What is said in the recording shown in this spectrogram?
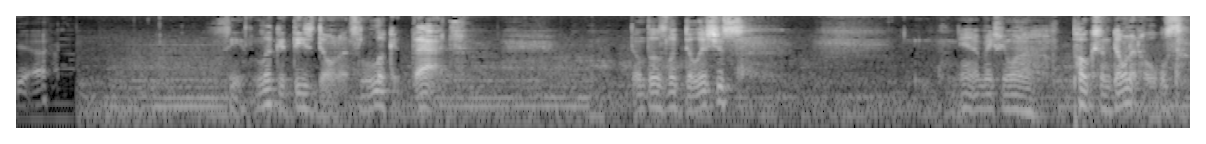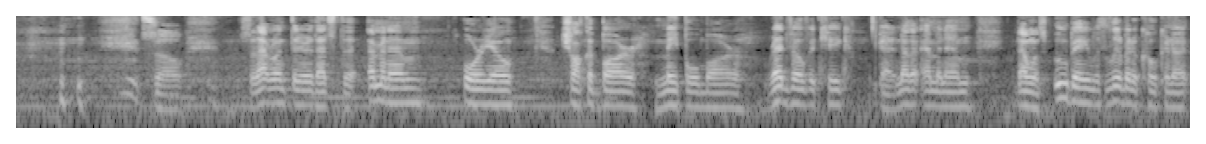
yeah. See, look at these donuts. Look at that. Don't those look delicious? Yeah, it makes me want to poke some donut holes. so, so that right there, that's the M&M Oreo chocolate bar, maple bar, red velvet cake. Got another M&M. That one's ube with a little bit of coconut,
